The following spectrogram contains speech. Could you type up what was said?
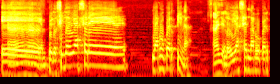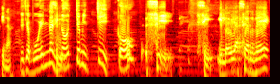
Eh, Ah. Pero sí lo voy a hacer eh, la Rupertina. Ah. Lo voy a hacer la Rupertina. Decía, buenas Sí. noches, mi chico. Sí, sí, y lo voy a hacer de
